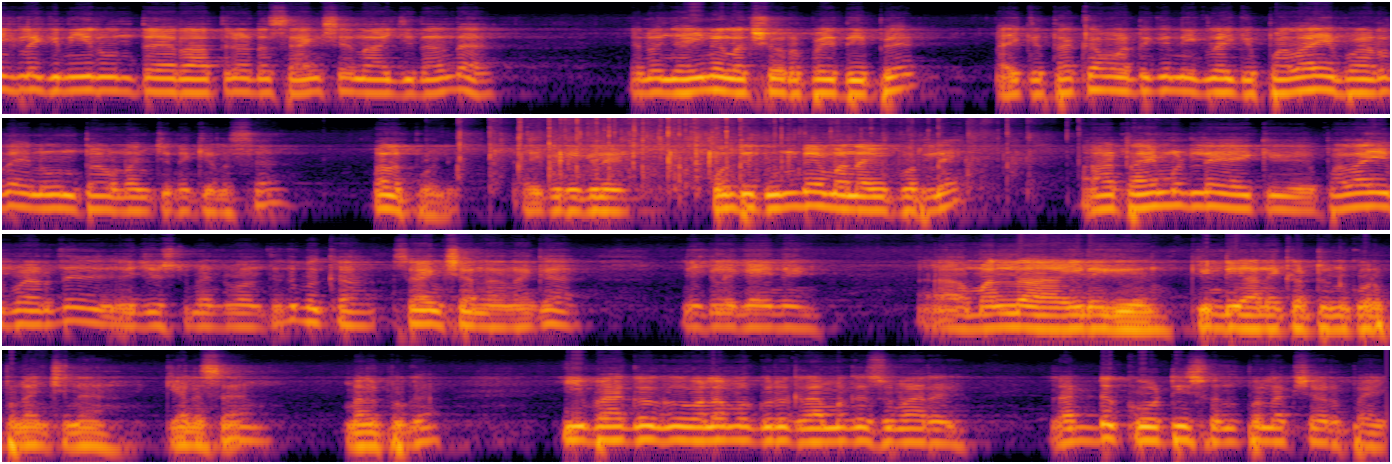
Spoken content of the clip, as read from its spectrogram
ನೀಗ್ಲಿಕ್ಕೆ ನೀರು ಅಂತ ರಾತ್ರಿ ಸ್ಯಾಂಕ್ಷನ್ ಆಗಿದಂಡ ಏನೋ ಒಂದು ಐದು ಲಕ್ಷ ರೂಪಾಯಿ ದೀಪೆ ಐಕೆ ತಕ್ಕ ಮಟ್ಟಿಗೆ ನಿಗ್ಲೈಕೆ ಪಲಾಯಿ ಪಾಡ್ದ ಏನು ಅಂತ ಅಂಚಿನ ಕೆಲಸ ಮಲ್ಪೊಲಿ ಐಕೆ ನಿಗ್ಲೆ ಒಂದು ದುಂಬೆ ಮನವಿ ಕೊರ್ಲೆ ಆ ಟೈಮಡ್ಲೆ ಐಕೆ ಪಲಾಯಿ ಪಾಡ್ದು ಅಡ್ಜಸ್ಟ್ಮೆಂಟ್ ಮಾಡ್ತಿದ್ದು ಬಕ್ಕ ಸ್ಯಾಂಕ್ಷನ್ ಅನ್ನಾಗ ನಿಗ್ಲಿಗೆ ಮಲ್ಲ ಇಡೆಗೆ ಕಿಂಡಿ ಆನೆ ಕಟ್ಟನ್ನು ಕೊರಪುನಂಚಿನ ಕೆಲಸ ಮಲ್ಪುಗ. ಈ ಭಾಗಗೂ ಒಲಮಗುರು ಗ್ರಾಮಕ್ಕೆ ಸುಮಾರು ಎರಡು ಕೋಟಿ ಸ್ವಲ್ಪ ಲಕ್ಷ ರೂಪಾಯಿ.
